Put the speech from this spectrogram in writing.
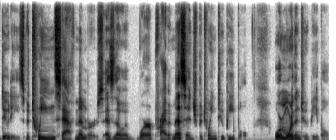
duties between staff members as though it were a private message between two people or more than two people.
